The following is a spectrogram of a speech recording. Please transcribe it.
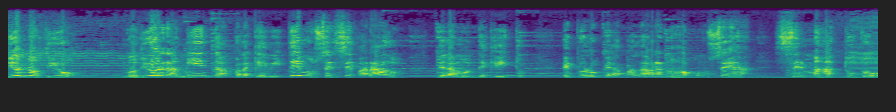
Dios nos dio, nos dio herramientas para que evitemos ser separados del amor de Cristo. Es por lo que la palabra nos aconseja ser más astutos o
